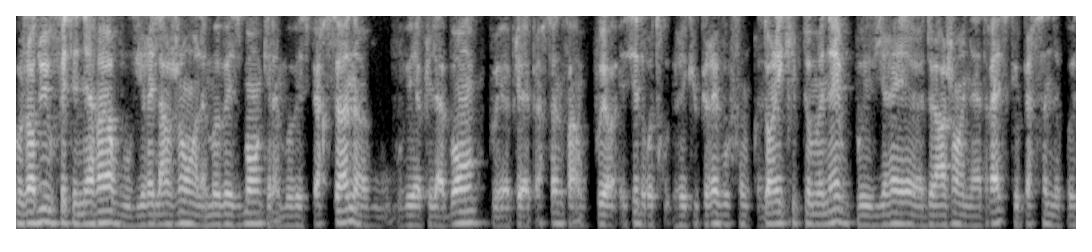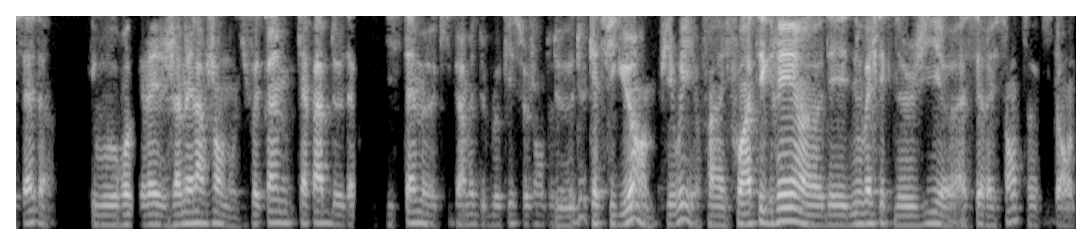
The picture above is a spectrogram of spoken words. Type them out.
Aujourd'hui, vous faites une erreur, vous virez de l'argent à la mauvaise banque, à la mauvaise personne, vous pouvez appeler la banque, vous pouvez appeler la personne, enfin, vous pouvez essayer de récupérer vos fonds. Dans les crypto-monnaies, vous pouvez virer de l'argent une adresse que personne ne possède et vous ne repérez jamais l'argent. Donc il faut être quand même capable d'avoir systèmes qui permettent de bloquer ce genre de, cas de figure. Puis oui, enfin il faut intégrer euh, des nouvelles technologies euh, assez récentes dans,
